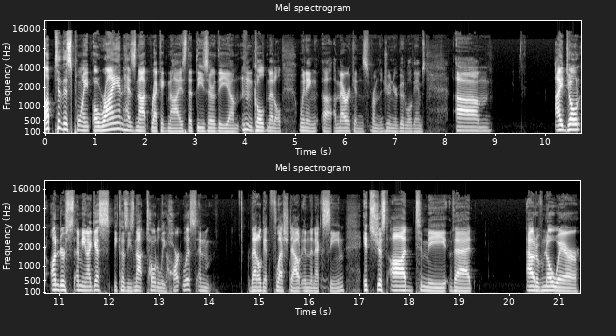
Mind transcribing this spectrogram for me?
up to this point, Orion has not recognized that these are the um, gold medal winning uh, Americans from the Junior Goodwill Games. Um, I don't understand. I mean, I guess because he's not totally heartless, and that'll get fleshed out in the next scene. It's just odd to me that out of nowhere,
